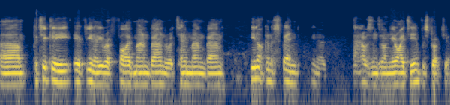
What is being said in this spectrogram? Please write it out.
Um, particularly if you know you're a five-man band or a ten-man band, you're not going to spend you know thousands on your IT infrastructure.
